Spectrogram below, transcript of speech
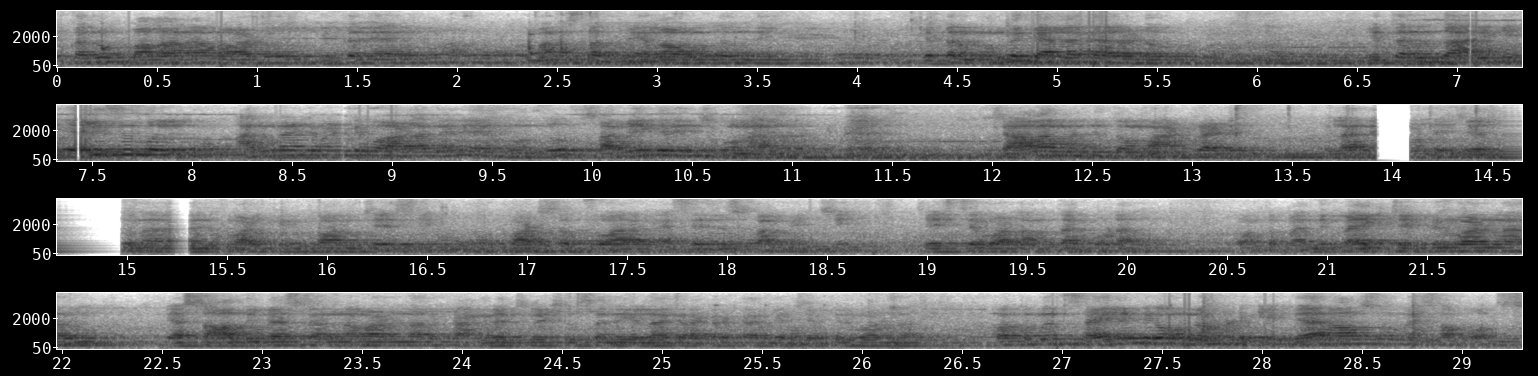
ఇతను ఫలానా వాడు ఇతనే మనస్తత్వం ఎలా ఉంటుంది? ఇతను ముందుకు వెళ్ళగలడు. ఇతను దానికి ఎలిజిబుల్ అన్నటువంటి వాళ్ళని నేను ముందు సమీకరించుకున్నాను. చాలా మందితో మాట్లాడి ఇలా నేను చేస్తున్నానని వాళ్ళకి ఇన్ఫార్మ్ చేసి వాట్సాప్ ద్వారా మెసేజెస్ పంపించి చేస్తే వాళ్ళంతా కూడా కొంతమంది పైకి చెప్పిన వాళ్ళు ఉన్నారు. ఎస్ ఆల్ ది బెస్ట్ అన్న వాళ్ళు ఉన్నారు కంగ్రాచులేషన్స్ అని ఇలాగ రకరకాలుగా చెప్పిన వాళ్ళు ఉన్నారు కొంతమంది సైలెంట్గా ఉన్నప్పటికీ they are also my supports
